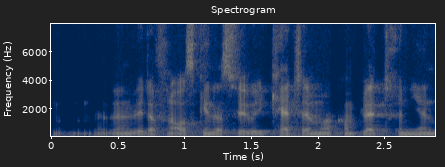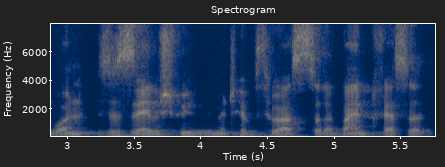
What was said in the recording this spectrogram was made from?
wenn wir davon ausgehen, dass wir über die Kette immer komplett trainieren wollen, ist es dasselbe Spiel wie mit Hip Thrusts oder Beinpresse.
